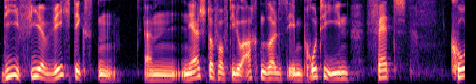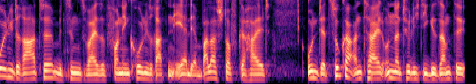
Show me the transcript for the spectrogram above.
die vier wichtigsten ähm, Nährstoffe, auf die du achten solltest, eben Protein, Fett, Kohlenhydrate, beziehungsweise von den Kohlenhydraten eher der Ballaststoffgehalt und der Zuckeranteil und natürlich die gesamte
